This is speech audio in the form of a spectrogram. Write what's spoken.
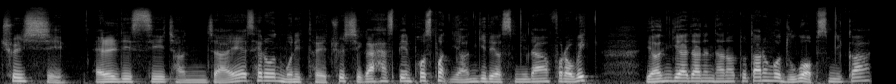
출시. LDC 전자의 새로운 모니터의 출시가 has been postponed 연기되었습니다. for a week. 연기하다는 단어 또 다른 거 누구 없습니까?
